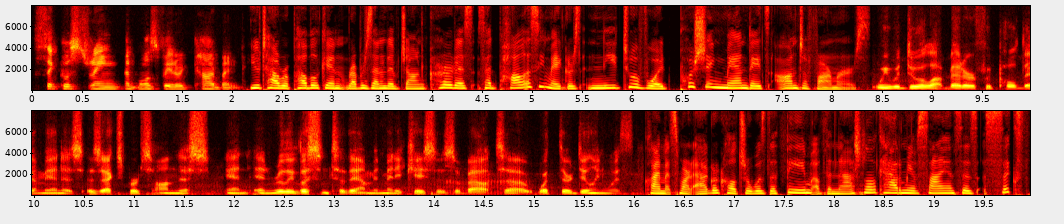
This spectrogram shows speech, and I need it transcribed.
sequestering atmospheric carbon. Utah Republican Representative John Curtis said policymakers need to avoid pushing mandates onto farmers. We would do a lot better if we pulled them in as, as experts on this and, and really listened to them in many cases about uh, what they're dealing with. Climate smart agriculture was the theme of the National Academy of Sciences sixth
